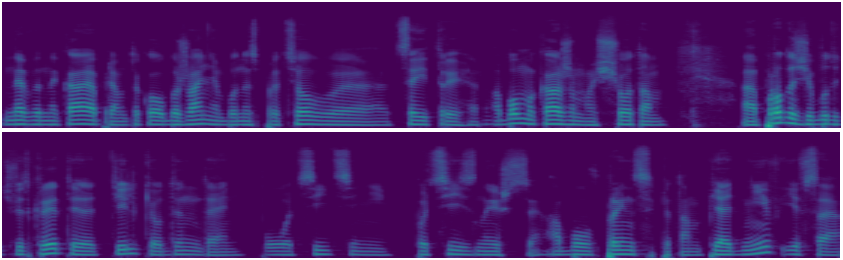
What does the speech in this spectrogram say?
не виникає прям такого бажання, бо не спрацьовує цей тригер. Або ми кажемо, що там е, продажі будуть відкриті тільки один день по цій ціні, по цій знижці, або в принципі там 5 днів і все.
